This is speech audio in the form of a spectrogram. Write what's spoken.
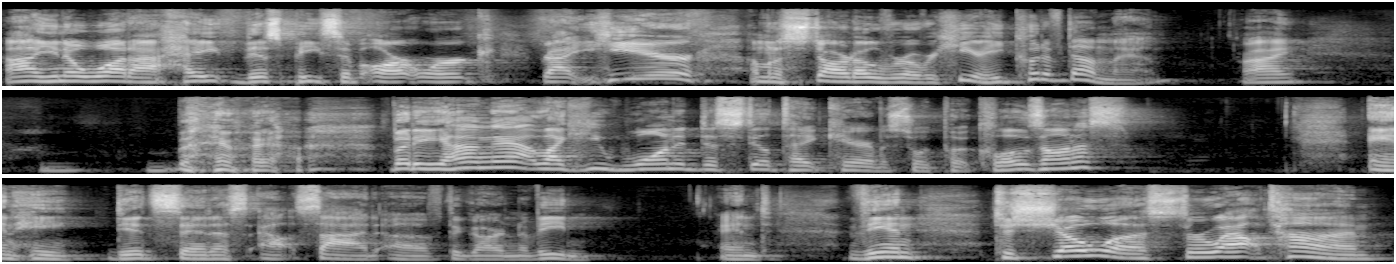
Ah, you know what? I hate this piece of artwork right here. I'm going to start over over here. He could have done that, right? but he hung out like he wanted to still take care of us. So he put clothes on us and he did set us outside of the Garden of Eden. And then to show us throughout time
